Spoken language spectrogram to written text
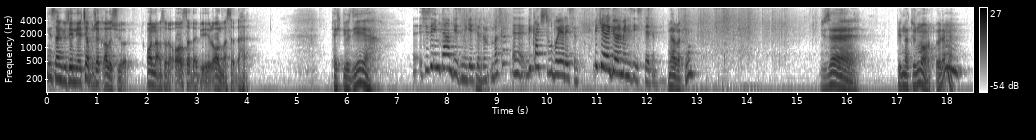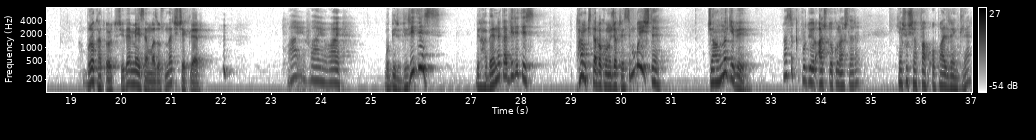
İnsan güzelliğe çabucak alışıyor. Ondan sonra olsa da bir olmasa da. Pek bir diye ya. Size imtihan tezimi getirdim. Bakın e, birkaç sulu boya resim. Bir kere görmenizi istedim. Ver bakayım. Güzel. Bir natürmort öyle mi? Brokat örtüsüyle meysen vazosunda çiçekler. vay vay vay. Bu bir viridis. Bir habernika viridis. Tam kitaba konacak resim bu işte. Canlı gibi. Nasıl kıpırdıyor aç dokunaçları? Ya şu şeffaf opal renkler?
